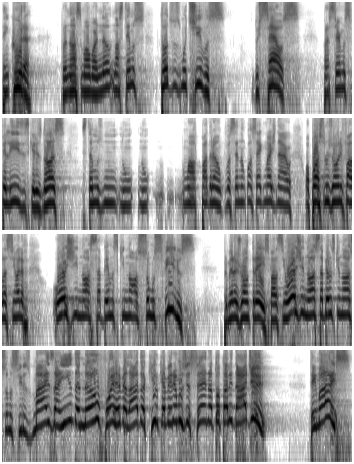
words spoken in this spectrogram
tem cura para o nosso mau humor. Não, nós temos todos os motivos dos céus para sermos felizes, queridos. Nós estamos num, num, num, alto padrão que você não consegue imaginar. O apóstolo João ele fala assim: olha, hoje nós sabemos que nós somos filhos. 1 João 3 fala assim: hoje nós sabemos que nós somos filhos, mas ainda não foi revelado aquilo que haveremos de ser na totalidade. Tem mais,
